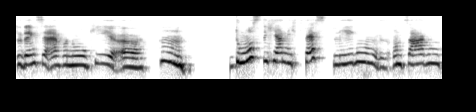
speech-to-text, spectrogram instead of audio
Du denkst ja einfach nur, okay, äh, hm, Du musst dich ja nicht festlegen und sagen,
